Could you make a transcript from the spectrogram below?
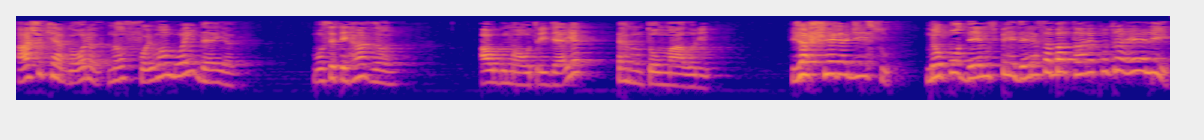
Acho que agora não foi uma boa ideia. Você tem razão. Alguma outra ideia? perguntou Mallory. Já chega disso! Não podemos perder essa batalha contra ele!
